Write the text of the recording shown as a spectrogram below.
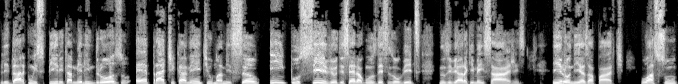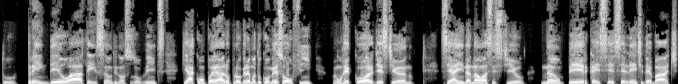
lidar com espírita melindroso é praticamente uma missão impossível, disseram alguns desses ouvintes que nos enviaram aqui mensagens. Ironias à parte, o assunto prendeu a atenção de nossos ouvintes que acompanharam o programa do começo ao fim. Foi um recorde este ano. Se ainda não assistiu, não perca esse excelente debate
